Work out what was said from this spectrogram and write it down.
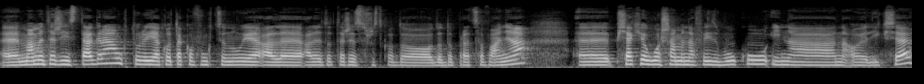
E, mamy też Instagram, który jako tako funkcjonuje, ale, ale to też jest wszystko do, do dopracowania. E, psiaki ogłaszamy na Facebooku i na, na OLX-ie.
